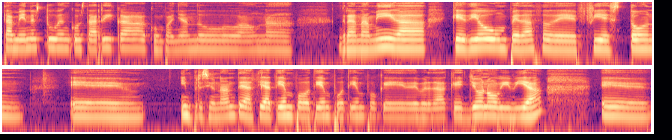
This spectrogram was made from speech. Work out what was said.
También estuve en Costa Rica acompañando a una gran amiga que dio un pedazo de fiestón eh, impresionante. Hacía tiempo, tiempo, tiempo que de verdad que yo no vivía eh,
